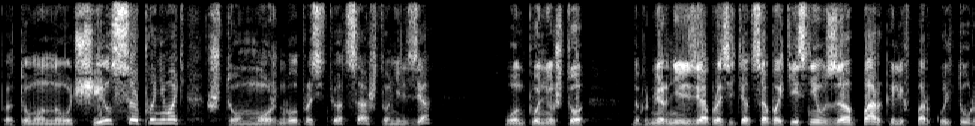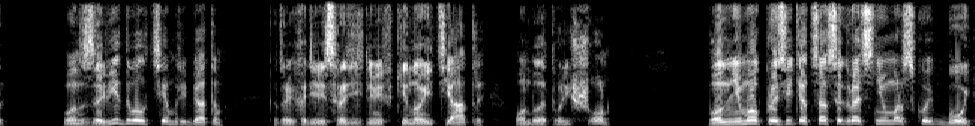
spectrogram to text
Потом он научился понимать, что можно было просить у отца, что нельзя. Он понял, что, например, нельзя просить отца пойти с ним в зоопарк или в парк культуры. Он завидовал тем ребятам, которые ходили с родителями в кино и театры, он был этого лишен. Он не мог просить отца сыграть с ним в морской бой,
